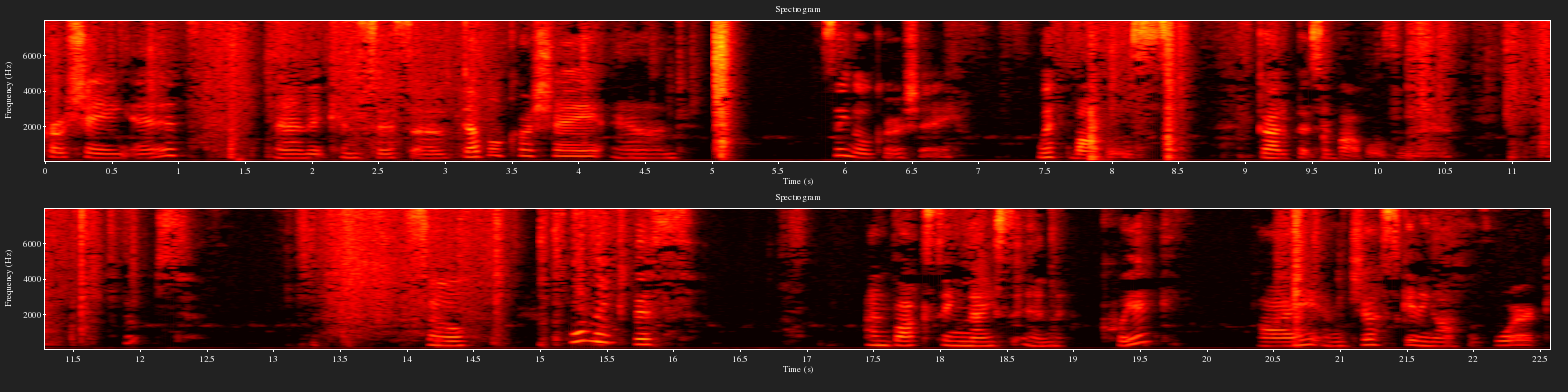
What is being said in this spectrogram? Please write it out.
crocheting it and it consists of double crochet and single crochet with bobbles. Got to put some bobbles in there. Oops. So we'll make this unboxing nice and quick. I am just getting off of work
